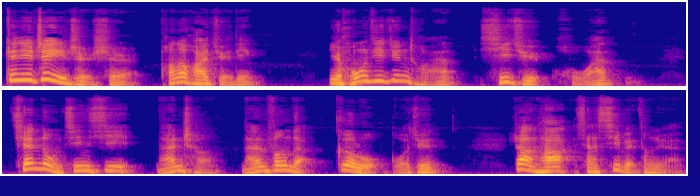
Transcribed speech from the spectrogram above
根据这一指示，彭德怀决定。以红七军团西取虎湾，牵动金溪、南城、南丰的各路国军，让他向西北增援，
